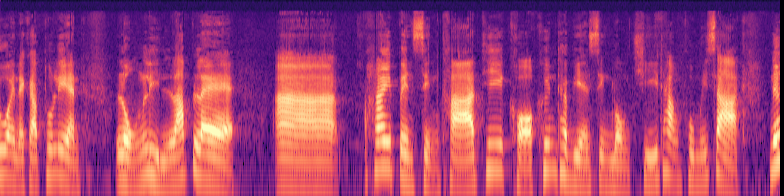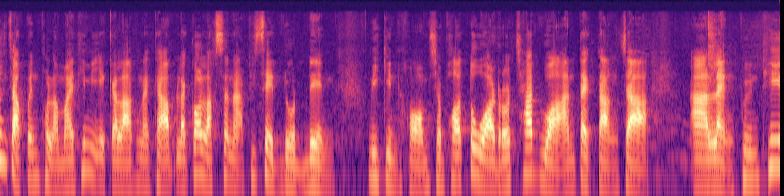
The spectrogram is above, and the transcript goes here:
ด้วยนะครับ ทุเรียนหลงหลินลับแลอ่ให้เป็นสินค้าที่ขอขึ้นทะเบียนสิ่งบ่งชี้ทางภูมิศาสตร์ เนื่องจากเป็นผลไม้ที่มีเอกลักษณ์นะครับ และก็ลักษณะพิเศษโดดเด่น มีกลิ่นหอมเฉพาะตัวรสชาติหวานแตกต่างจาก แหล่งพื้นที่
